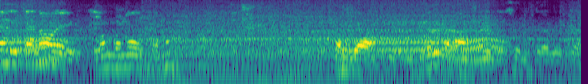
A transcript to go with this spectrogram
बना देता ना भाई जोन बना देता ना बन गया इधर बना सुनते बेटा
